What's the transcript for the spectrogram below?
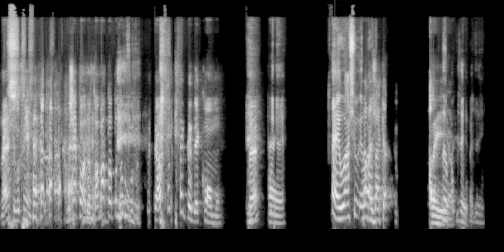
né? Tipo assim, o bicho é foda, só matou todo mundo. Tem hora que você não precisa entender como, né? É. É, eu acho. Eu Não, mas acho... já que... Fala aí, Não, ó. pode dizer, pode dizer.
